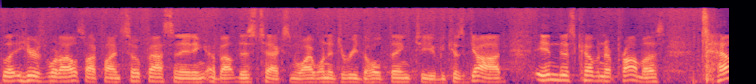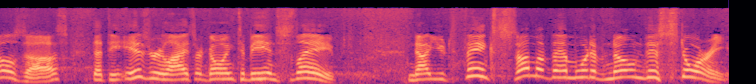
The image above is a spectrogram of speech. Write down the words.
But here's what else I find so fascinating about this text and why I wanted to read the whole thing to you. Because God, in this covenant promise, tells us that the Israelites are going to be enslaved. Now, you'd think some of them would have known this story,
